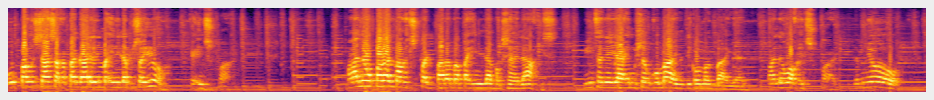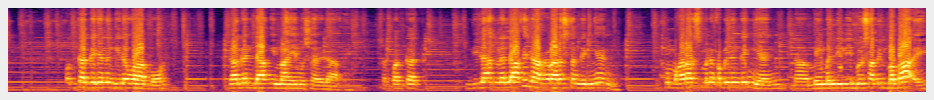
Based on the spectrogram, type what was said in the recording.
upang siya sa katagalan ma-inlove sa'yo, ka-inspire. Pangalawang paraan inspired para mapa-inlove ang siya lalakis. Minsan yayain mo siyang kumain at ikaw magbayad. Pangalawa inspired. Alam nyo, pagka ganyan ang ginawa mo, gaganda ang imahe mo sa lalaki. Sapagkat hindi lahat ng lalaki nakakaranas ng ganyan. Kung makaranas man lang kami ng ganyan, na may manlilibro sa aming babae,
